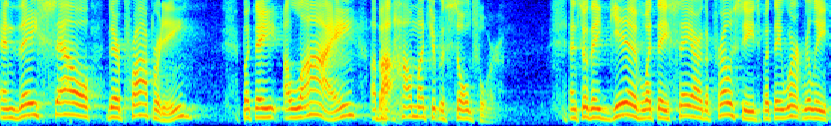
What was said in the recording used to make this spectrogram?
and they sell their property, but they lie about how much it was sold for. And so they give what they say are the proceeds, but they weren't really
